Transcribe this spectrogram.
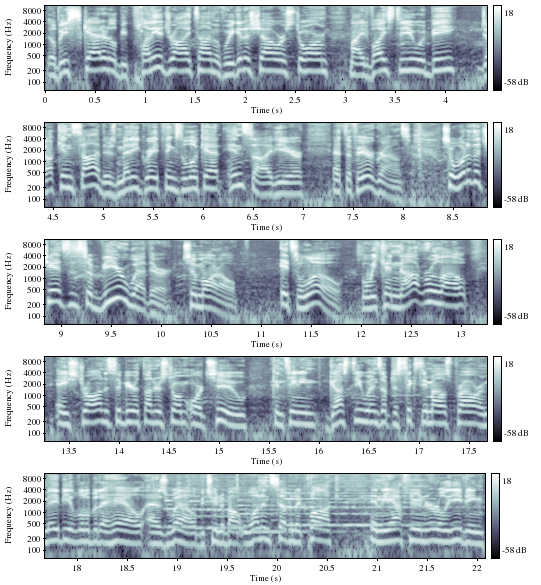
There'll be scattered. There'll be plenty of dry time. If we get a shower storm, my advice to you would be duck inside. There's many great things to look at inside here at the fairgrounds. So what are the chances of severe weather tomorrow? It's low, but we cannot rule out a strong to severe thunderstorm or two containing gusty winds up to 60 miles per hour and maybe a little bit of hail as well between about 1 and 7 o'clock in the afternoon and early evening.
